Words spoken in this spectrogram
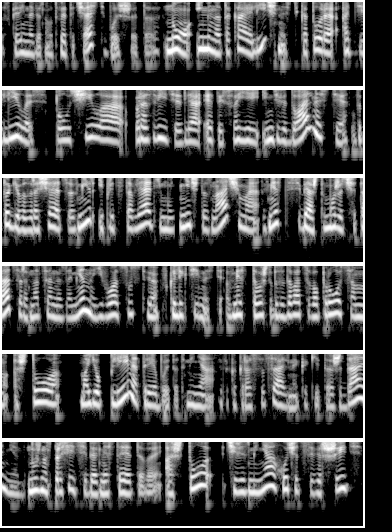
скорее, наверное, вот в этой части больше это. Но именно такая личность, которая отделилась, получила развитие для этой своей индивидуальности, в итоге возвращается в мир и представляет ему нечто значимое вместо себя, что может считаться равноценной заменой его отсутствию отсутствию в коллективности. Вместо того, чтобы задаваться вопросом, что мое племя требует от меня, это как раз социальные какие-то ожидания, нужно спросить себя вместо этого, а что через меня хочет совершить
